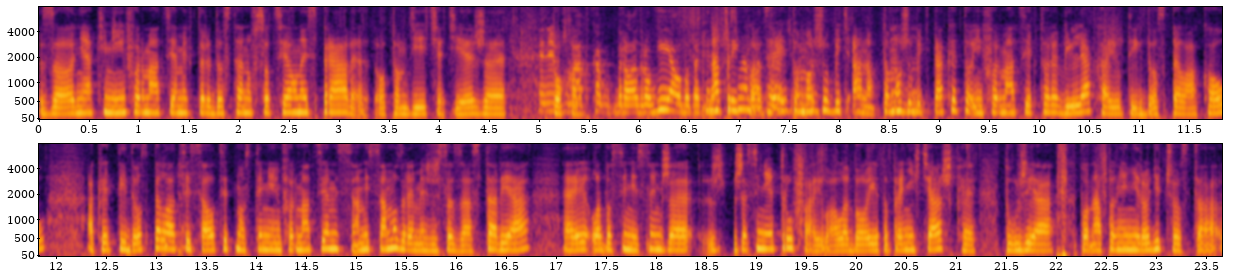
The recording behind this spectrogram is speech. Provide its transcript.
s nejakými informáciami, ktoré dostanú v sociálnej správe o tom dieťati, že ja neviem, pochod... matka brala drogy alebo také Napríklad, hej, to môžu byť, áno, to môžu mhm. byť takéto informácie, ktoré vyľakajú tých dospelákov. A keď tí dospeláci sa ocitnú s tými informáciami sami, samozrejme, že sa zastavia, hej, lebo si myslím, že, že si netrúfajú, alebo je to pre nich ťažké. Túžia po naplnení rodičovstva.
